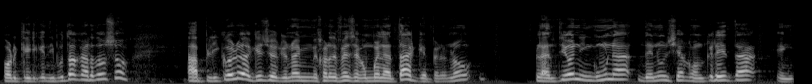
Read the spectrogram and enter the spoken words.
porque el diputado Cardoso aplicó lo de aquello de que no hay mejor defensa con buen ataque, pero no planteó ninguna denuncia concreta, e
